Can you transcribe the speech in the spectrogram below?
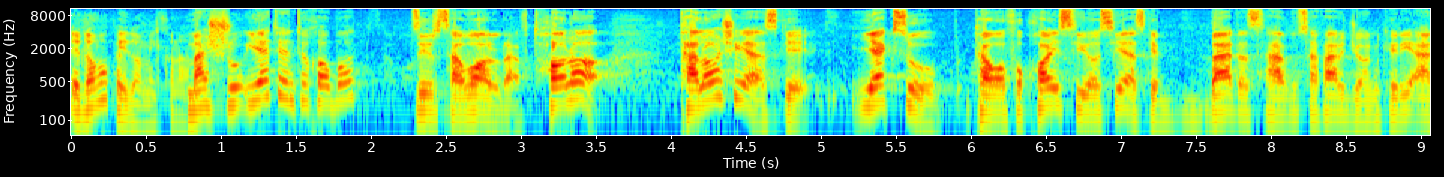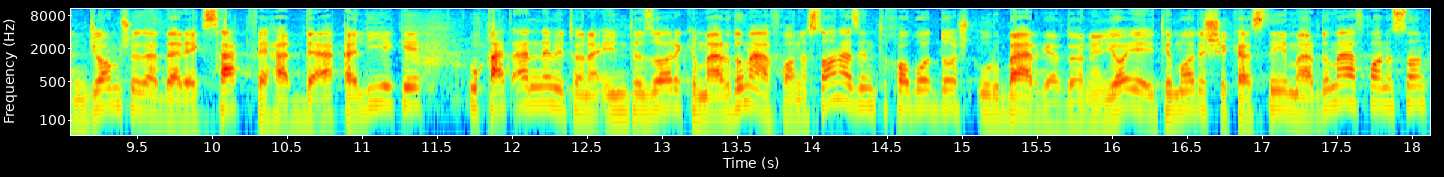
ادامه پیدا می‌کنه. مشروعیت انتخابات زیر سوال رفت. حالا تلاشی است که یک سو های سیاسی است که بعد از هر دو سفر جانکری انجام شده در یک سقف حد اقلیه که او قطعا نمی‌تونه انتظار که مردم افغانستان از انتخابات داشت او رو برگردانه. یا اعتماد شکسته مردم افغانستان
